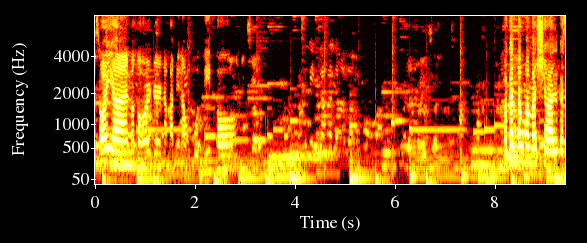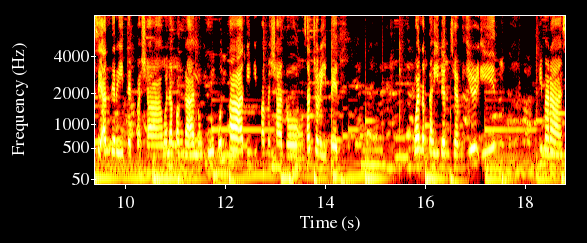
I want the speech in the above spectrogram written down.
So ayan, mag-order na kami ng food dito. Magandang mamasyal kasi underrated pa siya. Wala pang gaalong pupunta at hindi pa masyadong saturated. One of the hidden gem here in Guimaras.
